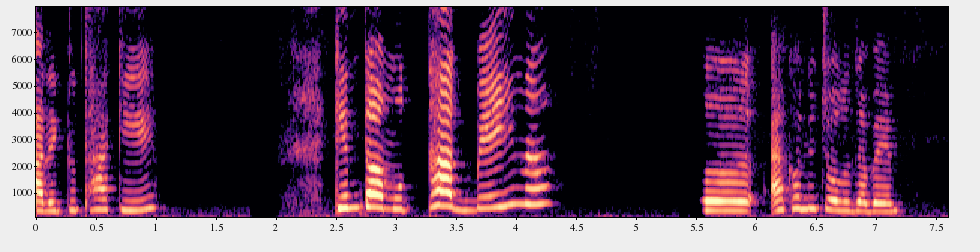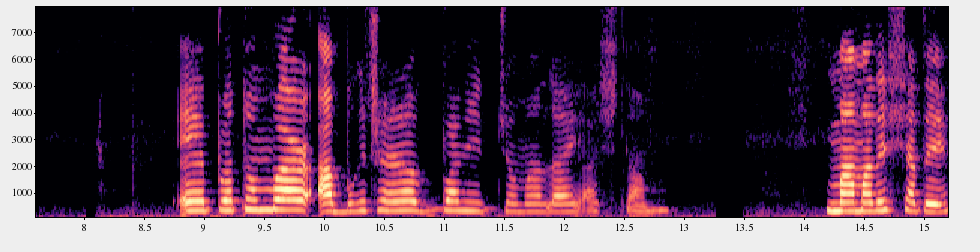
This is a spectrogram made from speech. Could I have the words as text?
আর একটু থাকি। কিন্তু আম্মু থাকবেই না। এখনই চলে যাবে। প্রথমবার আব্বুকে ছাড়া বাণিজ্য মেলায় আসলাম। মামাদের সাথে।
